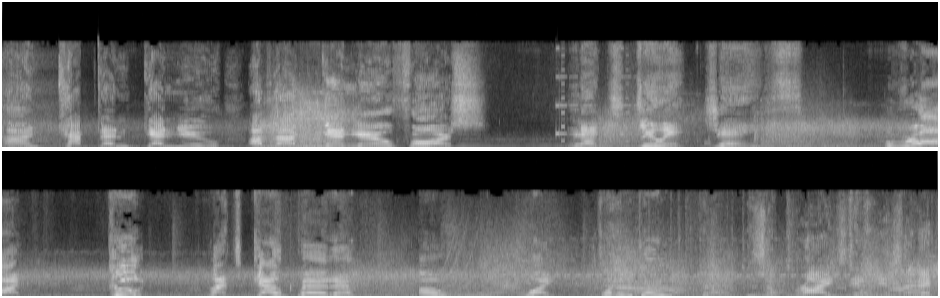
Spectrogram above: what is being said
I'm Captain Ginyu of the Ginyu Force. Let's do it, Jeice. Right! Good! Let's go, better! Oh, wait, what are we doing? Surprising, isn't it?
